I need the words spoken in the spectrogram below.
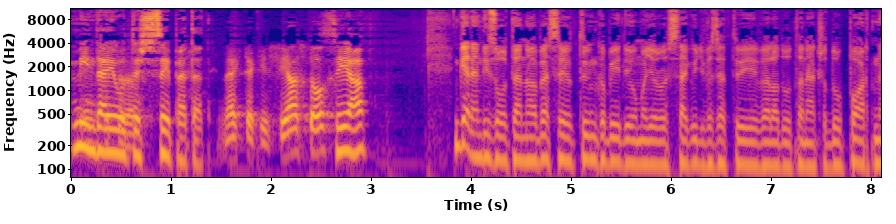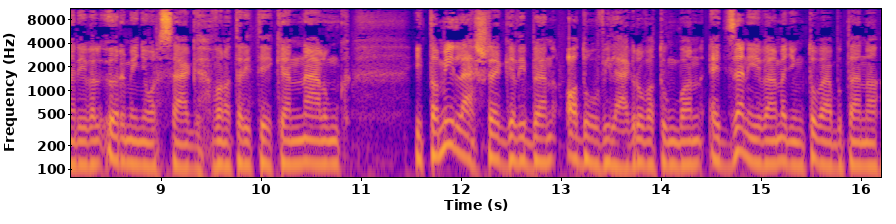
minden Én jót köszönöm. és szép hetet. Nektek is, sziasztok! Szia! Gerendi Zoltánnal beszéltünk, a BDO Magyarország ügyvezetőjével, adótanácsadó partnerével. Örményország van a terítéken nálunk. Itt a Millás reggeliben adóvilág rovatunkban egy zenével megyünk tovább, utána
